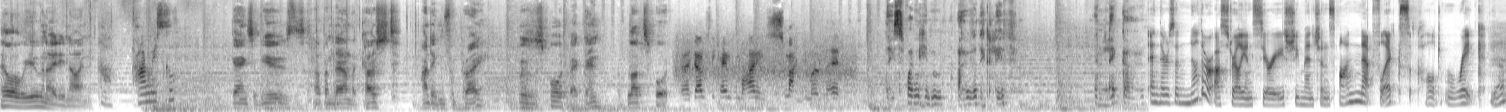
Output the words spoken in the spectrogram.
How old were you in 89? Uh, primary school? Gangs of youths up and down the coast, hunting for prey. It was a sport back then, a blood sport. Uh, Dempsey came from behind him and smacked him over the head. They swung him over the cliff and let go. And there's another Australian series she mentions on Netflix called Rake, Yep.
